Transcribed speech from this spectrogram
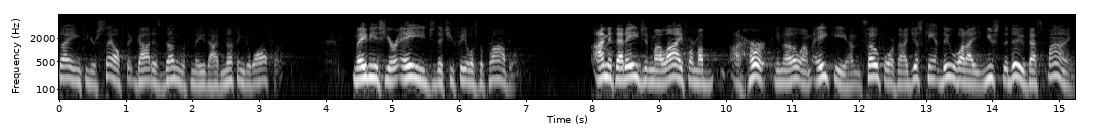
saying to yourself that God is done with me, that I have nothing to offer? Maybe it's your age that you feel is the problem. I'm at that age in my life where my, I hurt, you know, I'm achy and so forth. and I just can't do what I used to do. That's fine.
